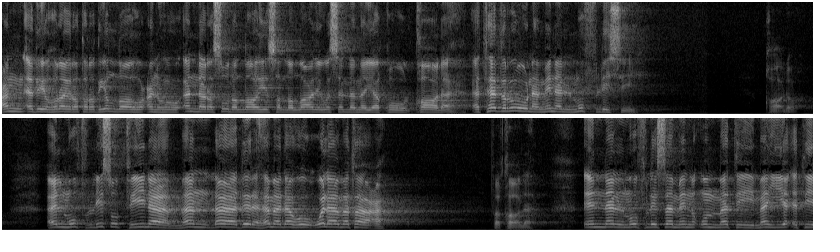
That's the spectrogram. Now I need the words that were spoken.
عن أبي هريرة رضي الله عنه أن رسول الله صلى الله عليه وسلم يقول قال أتذرون من المفلس؟ قالوا المفلس فينا من لا درهم له ولا متاع فقال إن المفلس من أمتي من يأتي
